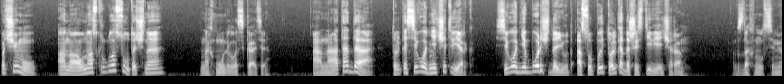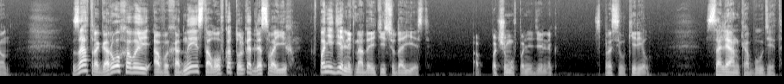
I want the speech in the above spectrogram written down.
«Почему? Она у нас круглосуточная», нахмурилась Катя. Она-то да, только сегодня четверг. Сегодня борщ дают, а супы только до шести вечера. Вздохнул Семен. Завтра гороховый, а в выходные столовка только для своих. В понедельник надо идти сюда есть. А почему в понедельник? Спросил Кирилл. Солянка будет,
